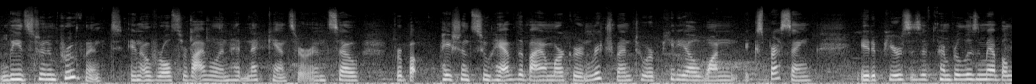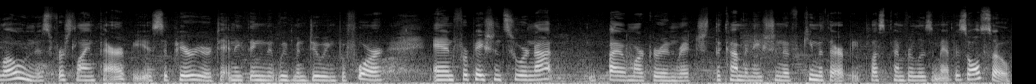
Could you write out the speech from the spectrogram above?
leads to an improvement in overall survival in head and neck cancer. And so, for patients who have the biomarker enrichment, who are PD-L1 expressing, it appears as if pembrolizumab alone as first-line therapy is superior to anything that we've been doing before. And for patients who are not biomarker enriched, the combination of chemotherapy plus pembrolizumab is also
